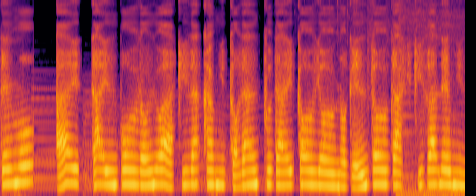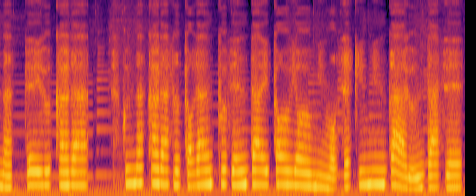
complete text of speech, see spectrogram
でも、ああいった陰謀論は明らかにトランプ大統領の言動が引き金になっているから、少なからずトランプ前大統領にも責任があるんだぜ。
